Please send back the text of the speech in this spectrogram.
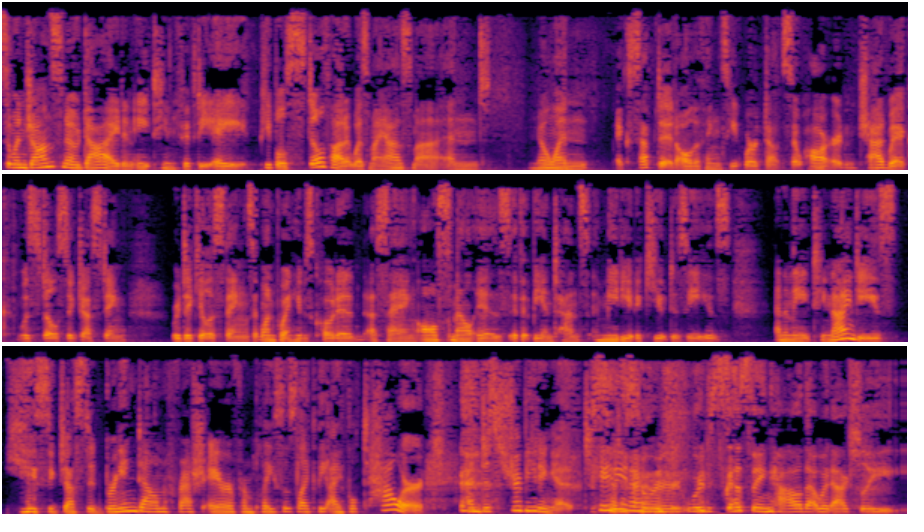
So when John Snow died in 1858, people still thought it was miasma and no one accepted all the things he'd worked out so hard. Chadwick was still suggesting ridiculous things. At one point he was quoted as saying, all smell is, if it be intense, immediate acute disease. And in the 1890s, he suggested bringing down fresh air from places like the Eiffel Tower and distributing it. to Katie and I were, were discussing how that would actually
